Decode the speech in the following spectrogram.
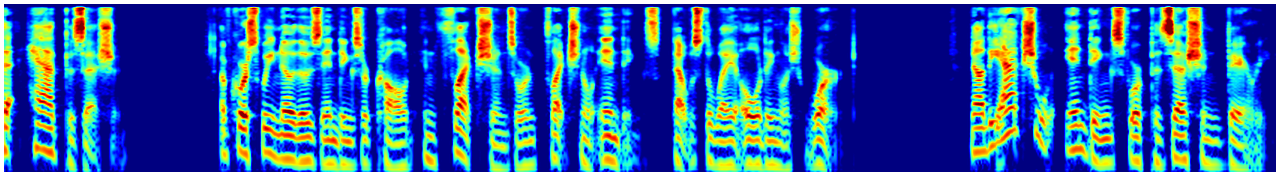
that had possession. Of course, we know those endings are called inflections or inflectional endings. That was the way Old English worked. Now, the actual endings for possession varied.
